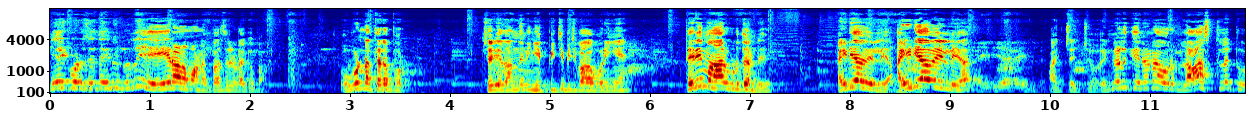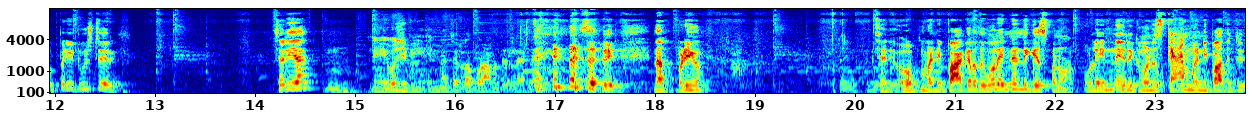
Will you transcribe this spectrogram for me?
கேக்கோட சேர்த்து இன்னும் நிறைய ஏராளமான பரிசு கிடக்குப்பா. ஒவ்வொன்றா திறப்போம். சரி அதை வந்து நீங்கள் பிச்சு பிச்சு பார்க்க போறீங்க. தெரியுமா யார் கொடுத்தாண்டு ஐடியாவே இல்லையா? ஐடியாவே இல்லையா? ஐடியாவே இல்ல. அச்சச்சோ. எங்களுக்கு என்னன்னா ஒரு லாஸ்ட்ல டூ பெரிய ட்விஸ்டே இருக்கு. சரியா? நீங்க யோசிப்பீங்க என்ன சொல்ல போறான்னு தெரியல. சரி. நான் பிடிக்கும் சரி ஓப்பன் பண்ணி பார்க்கறதுக்கு போல என்னென்னு கெஸ் பண்ணணும். உள்ள என்ன இருக்குமென்னு ஸ்கேன் பண்ணி பார்த்துட்டு.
